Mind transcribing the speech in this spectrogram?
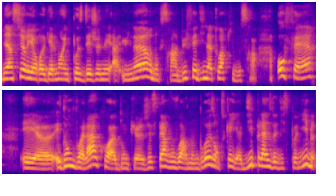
Bien sûr, il y aura également une pause déjeuner à 1 heure, donc ce sera un buffet dînatoire qui vous sera offert et, euh, et donc voilà quoi. Donc euh, j'espère vous voir nombreuses. En tout cas, il y a 10 places de disponibles.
